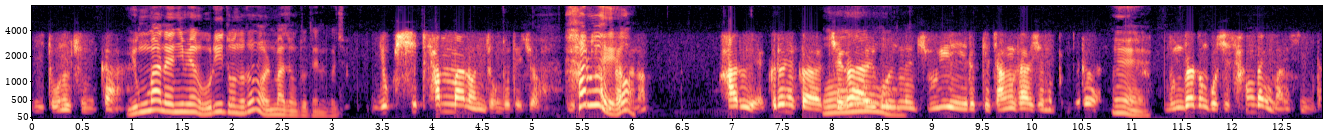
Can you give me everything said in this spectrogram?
이 돈을 주니까 6만 원이면 우리 돈으로는 얼마 정도 되는 거죠? 63만 원 정도 되죠. 하루에요? 63만 원? 하루에. 그러니까 오. 제가 알고 있는 주위에 이렇게 장사하시는 분들은 예. 문 닫은 곳이 상당히 많습니다.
